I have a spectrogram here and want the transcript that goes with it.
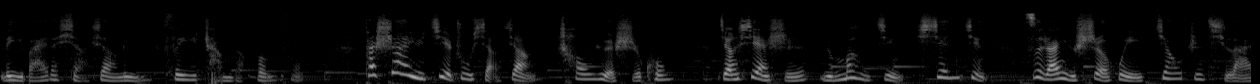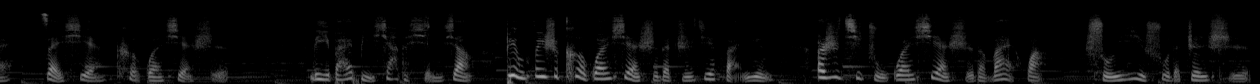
李白的想象力非常的丰富，他善于借助想象超越时空，将现实与梦境、仙境、自然与社会交织起来，再现客观现实。李白笔下的形象，并非是客观现实的直接反映。而是其主观现实的外化，属于艺术的真实。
